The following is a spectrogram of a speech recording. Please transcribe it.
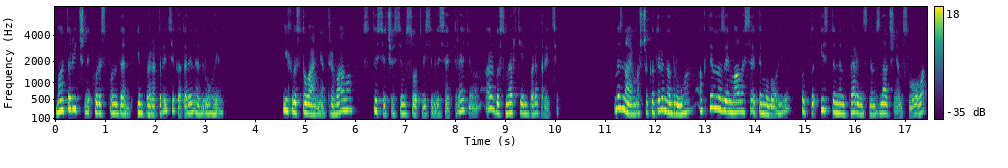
багаторічний кореспондент імператриці Катерини II. Їх листування тривало з 1783 аж до смерті імператриці. Ми знаємо, що Катерина II активно займалася етимологією, тобто істинним первісним значенням слова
